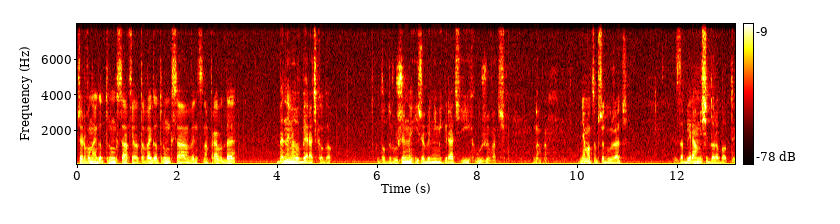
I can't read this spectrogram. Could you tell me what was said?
czerwonego Trunksa, fioletowego Trunksa, więc naprawdę będę miał wybierać kogo do drużyny i żeby nimi grać i ich używać. Dobra, nie ma co przedłużać zabieramy się do roboty.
